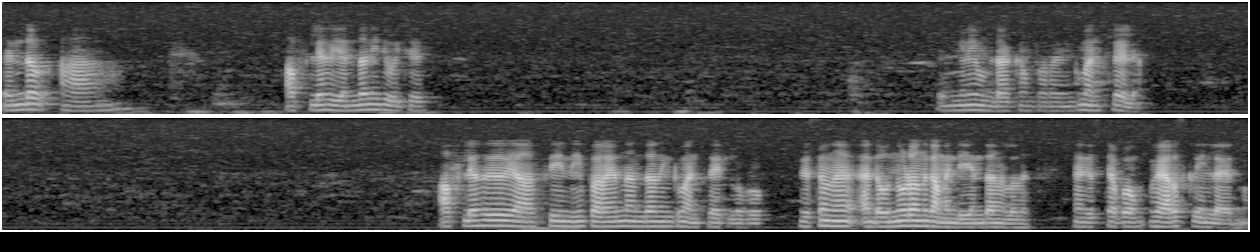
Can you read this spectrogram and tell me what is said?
എന്താ ആ അഫ്ലഹ് എന്താ നീ ചോദിച്ചത് എങ്ങനെ ഉണ്ടാക്കാൻ പറ എനിക്ക് മനസ്സിലായില്ല. അഫ്ലഹ് യാസിൻ നീ പറയുന്നത് എന്താന്ന് എനിക്ക് മനസ്സിലായിട്ടില്ല ബ്രോ ജസ്റ്റ് ഒന്ന് എന്താ ഒന്നുകൂടെ ഒന്ന് കമന്റ് ചെയ്യ് എന്താന്നുള്ളത്. ഞാൻ ജസ്റ്റ് അപ്പം വേറെ സ്ക്രീനിലായിരുന്നു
